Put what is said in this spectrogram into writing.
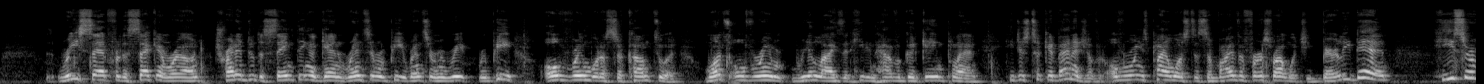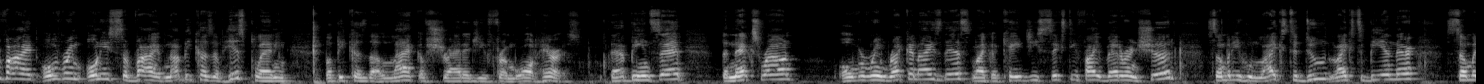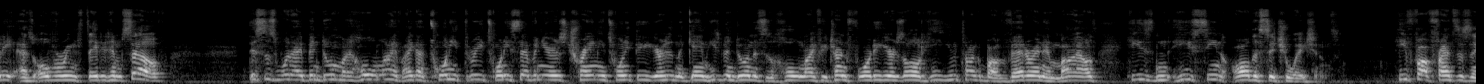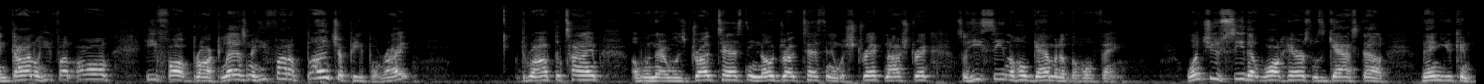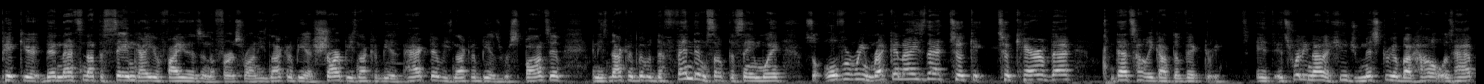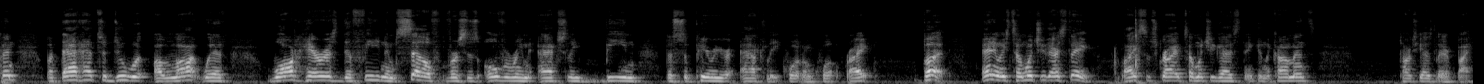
reset for the second round, try to do the same thing again, rinse and repeat, rinse and re repeat, Overeem would have succumbed to it. Once Overeem realized that he didn't have a good game plan, he just took advantage of it. Overeem's plan was to survive the first round, which he barely did. He survived, Overeem only survived not because of his planning, but because the lack of strategy from Walt Harris. That being said, the next round, Overeem recognized this like a KG 65 veteran should. Somebody who likes to do, likes to be in there. Somebody, as Overeem stated himself, this is what I've been doing my whole life. I got 23, 27 years training, 23 years in the game. He's been doing this his whole life. He turned 40 years old. He, you talk about veteran and miles. He's, he's seen all the situations. He fought Francis Ngannou. He fought all, he fought Brock Lesnar. He fought a bunch of people, right? Throughout the time of when there was drug testing, no drug testing, it was strict, not strict. So he's seen the whole gamut of the whole thing. Once you see that Walt Harris was gassed out, then you can pick your, then that's not the same guy you're fighting as in the first round. He's not going to be as sharp. He's not going to be as active. He's not going to be as responsive. And he's not going to be able to defend himself the same way. So Overeem recognized that, took it, took care of that. That's how he got the victory. It, it's really not a huge mystery about how it was happened, but that had to do with a lot with Walt Harris defeating himself versus Overeem actually being the superior athlete, quote unquote, right? But anyways, tell me what you guys think. Like, subscribe, tell me what you guys think in the comments. Talk to you guys later. Bye.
